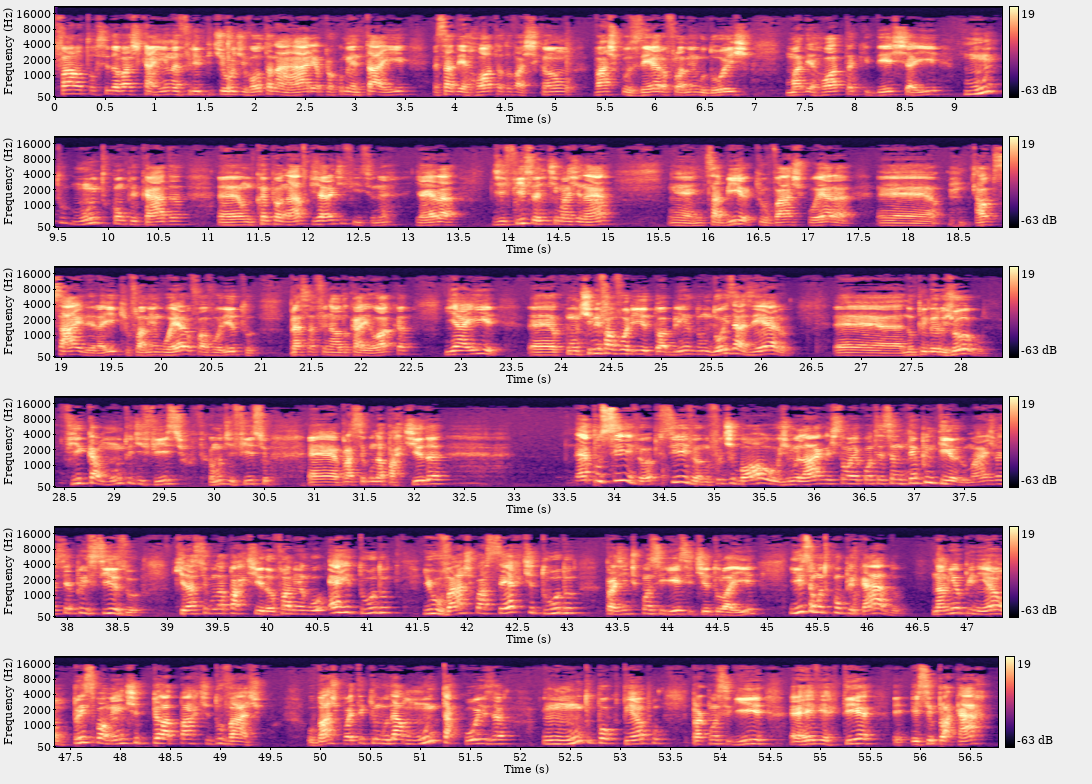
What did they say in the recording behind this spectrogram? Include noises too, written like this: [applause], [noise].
Fala torcida vascaína, Felipe Tiro de volta na área para comentar aí essa derrota do Vascão, Vasco 0, Flamengo 2, uma derrota que deixa aí muito, muito complicada, é, um campeonato que já era difícil, né? Já era difícil a gente imaginar, é, a gente sabia que o Vasco era é, outsider aí, que o Flamengo era o favorito para essa final do Carioca, e aí com o time favorito abrindo um 2 a 0 é, no primeiro jogo, fica muito difícil, fica muito difícil é, para a segunda partida. É possível, é possível. No futebol, os milagres estão acontecendo o tempo inteiro, mas vai ser preciso que na segunda partida o Flamengo erre tudo e o Vasco acerte tudo para a gente conseguir esse título aí. E isso é muito complicado, na minha opinião, principalmente pela parte do Vasco. O Vasco vai ter que mudar muita coisa em muito pouco tempo para conseguir é, reverter esse placar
